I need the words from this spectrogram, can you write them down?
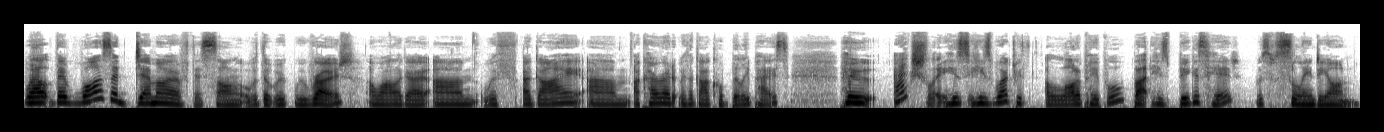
Well, there was a demo of this song that we, we wrote a while ago um, with a guy. Um, I co-wrote it with a guy called Billy Pace, who actually he's he's worked with a lot of people, but his biggest hit was Celine Dion.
